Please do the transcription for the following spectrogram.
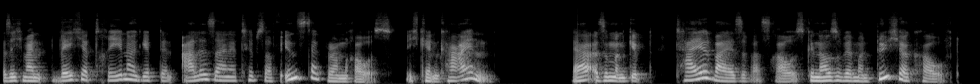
also ich meine, welcher Trainer gibt denn alle seine Tipps auf Instagram raus? Ich kenne keinen. Ja, also man gibt teilweise was raus, genauso wenn man Bücher kauft.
